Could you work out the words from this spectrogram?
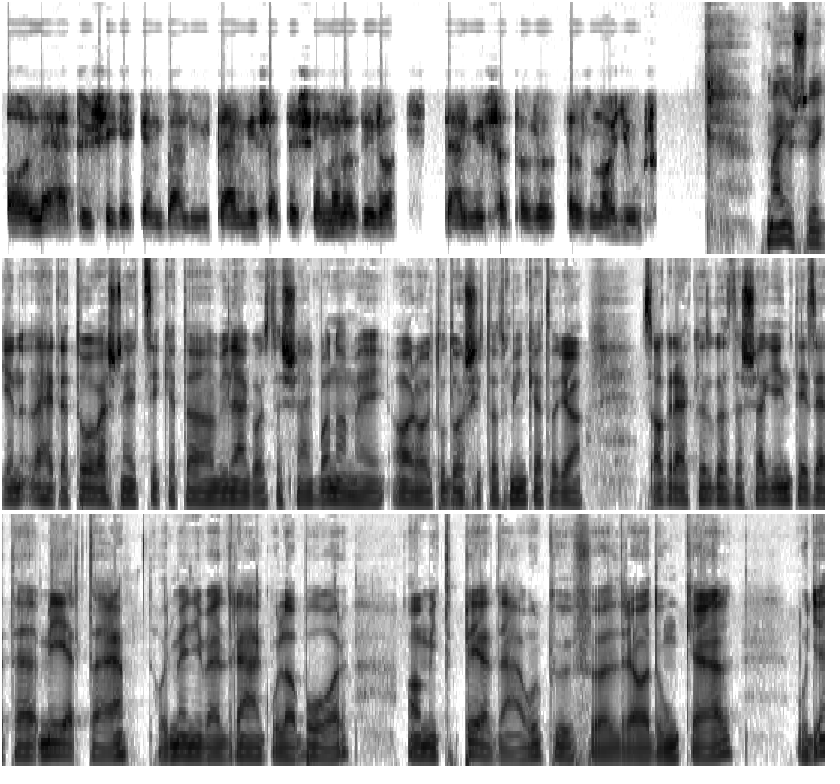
a lehetőségeken belül természetesen, mert azért a természet az, az nagy úr. Május végén lehetett olvasni egy cikket a világgazdaságban, amely arról tudósított minket, hogy az Agrár Közgazdasági Intézete mérte, hogy mennyivel drágul a bor, amit például külföldre adunk el, ugye?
